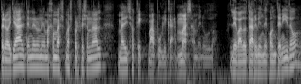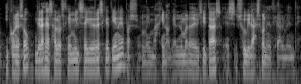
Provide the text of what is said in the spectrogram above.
pero ya al tener una imagen más, más profesional me ha dicho que va a publicar más a menudo le va a dotar bien de contenido y con eso, gracias a los 100.000 seguidores que tiene, pues me imagino que el número de visitas subirá exponencialmente.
